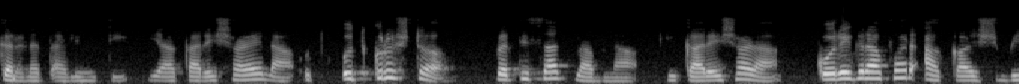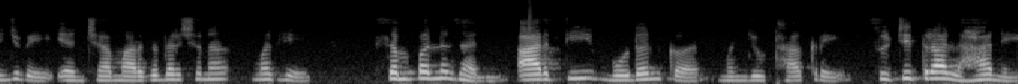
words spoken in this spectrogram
करण्यात आली होती. या कार्यशाळेला उत्कृष्ट प्रतिसाद लाभला. ही कार्यशाळा कोरिओग्राफर आकाश बिजवे यांच्या मार्गदर्शनामध्ये संपन्न झाली. आरती बोदनकर मंजू ठाकरे सुचित्रा लहाने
